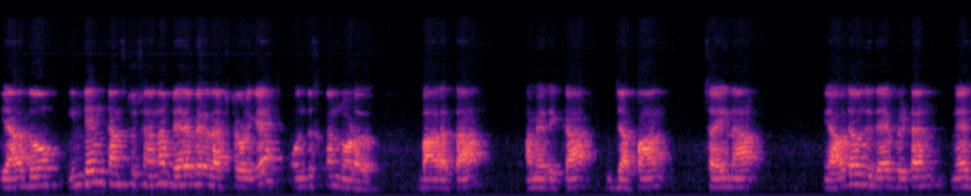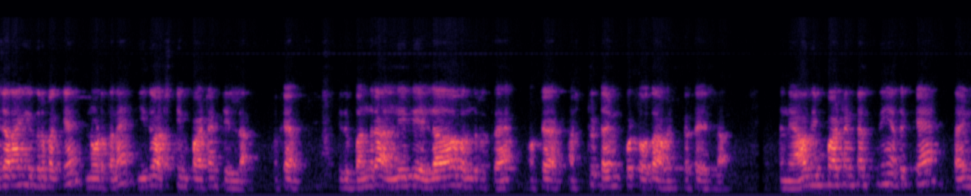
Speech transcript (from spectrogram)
ಯಾವುದು? ಇಂಡಿಯನ್ ಕಾನ್ಸ್ಟಿಟ್ಯೂಷನ್ ಅನ್ನ ಬೇರೆ ಬೇರೆ ರಾಷ್ಟ್ರಗಳಿಗೆ ಹೊಂದಿಸ್ಕೊಂಡು ನೋಡೋದು. ಭಾರತ, ಅಮೆರಿಕ, ಜಪಾನ್ ಚೈನಾ ಯಾವ್ದಾವ್ದಿದೆ ಬ್ರಿಟನ್ ಮೇಜರ್ ಆಗಿ ಇದ್ರ ಬಗ್ಗೆ ನೋಡ್ತಾನೆ. ಇದು ಅಷ್ಟು ಇಂಪಾರ್ಟೆಂಟ್ ಇಲ್ಲ ಓಕೆ ಇದು ಬಂದ್ರೆ ಅಲ್ಲಿ ಇಲ್ಲಿ ಎಲ್ಲ ಬಂದಿರುತ್ತೆ ಓಕೆ ಅಷ್ಟು ಟೈಮ್ ಕೊಟ್ಟು ಓದೋ ಅವಶ್ಯಕತೆ ಇಲ್ಲ. ನಾನು ಯಾವ್ದು ಇಂಪಾರ್ಟೆಂಟ್ ಅಂತೀನಿ, ಅದಕ್ಕೆ ಟೈಮ್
